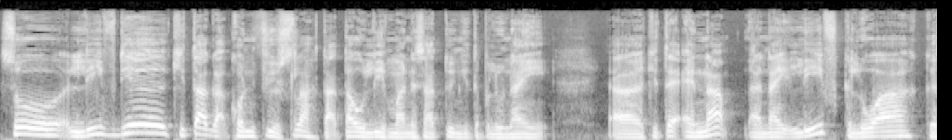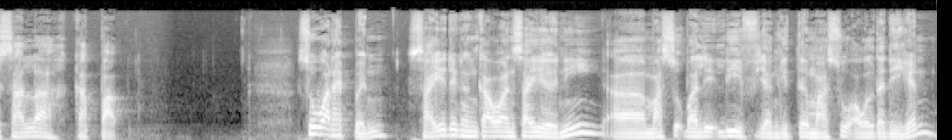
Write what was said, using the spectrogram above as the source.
So lift dia kita agak confused lah. Tak tahu lift mana satu yang kita perlu naik. Uh, kita end up uh, naik lift keluar ke salah kapak. So what happened? Saya dengan kawan saya ni uh, masuk balik lift yang kita masuk awal tadi kan.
